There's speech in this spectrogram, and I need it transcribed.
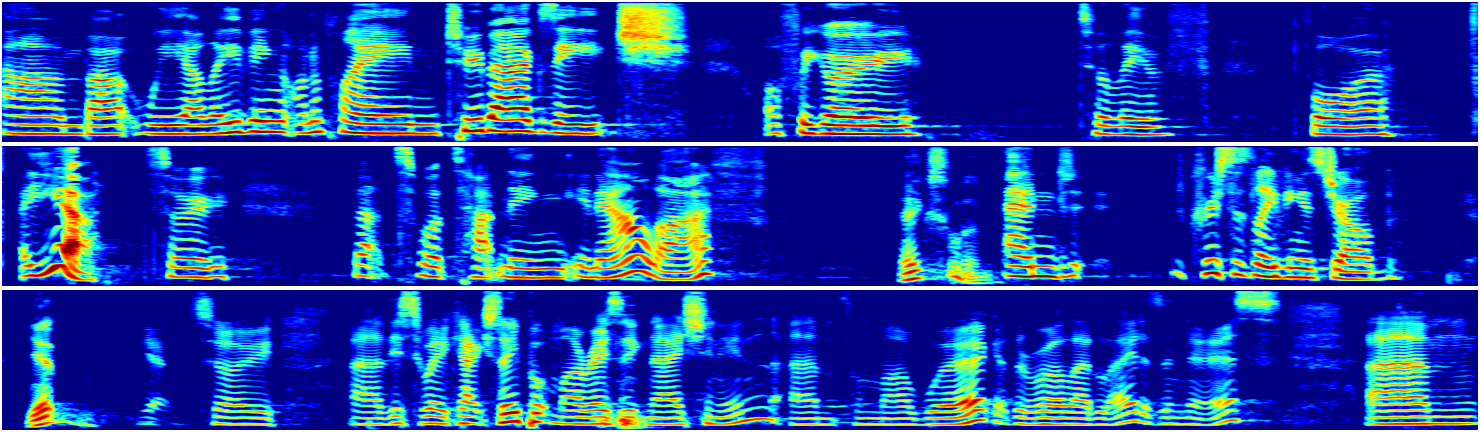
um, but we are leaving on a plane, two bags each. Off we go to live for a year. So that's what's happening in our life. Excellent. And Chris is leaving his job. Yep. Yeah. So uh, this week, actually, put my resignation in um, from my work at the Royal Adelaide as a nurse. Um,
